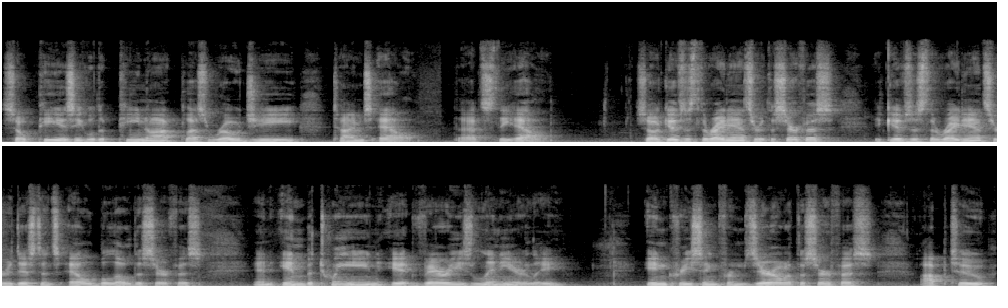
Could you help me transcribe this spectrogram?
So P is equal to P naught plus rho g times L. That's the L. So it gives us the right answer at the surface. It gives us the right answer a distance L below the surface. And in between, it varies linearly, increasing from zero at the surface up to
